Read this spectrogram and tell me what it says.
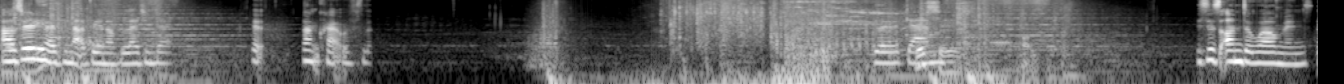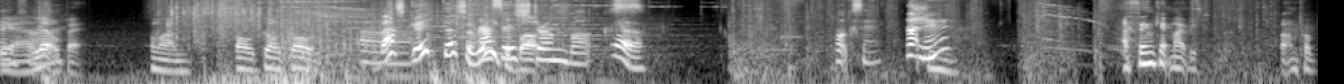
I was really hoping that'd be another legendary. Get Junkrat with the again. This This is is, underwhelming. So yeah, far. a little bit. Come on, gold, gold, gold. Uh, That's good. That's a really That's good a box. strong box. Yeah. Boxing. Is that new? I think it might be, but I'm probably.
